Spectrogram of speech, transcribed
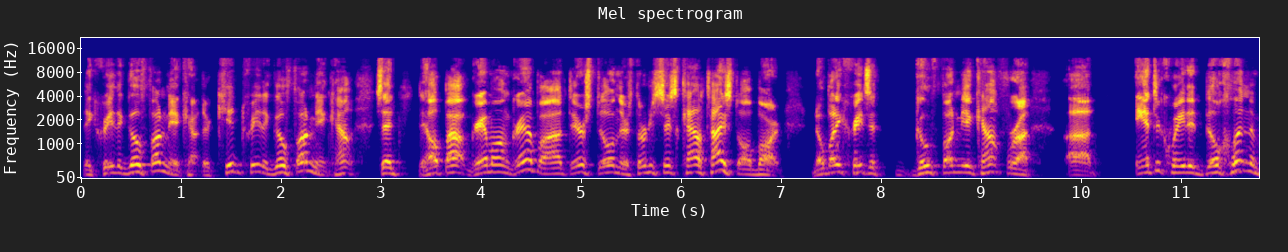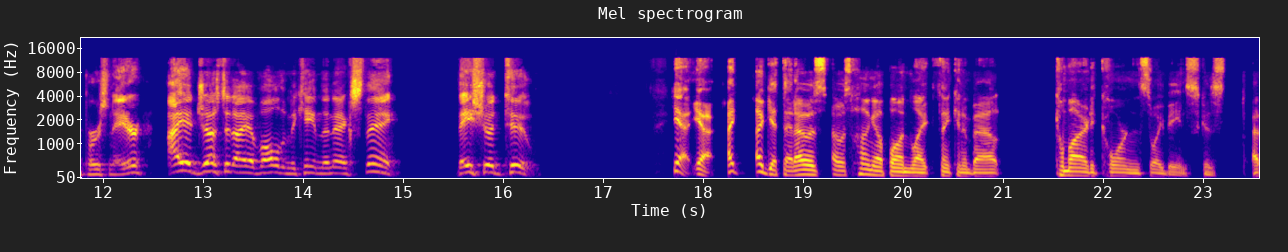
They created a GoFundMe account. Their kid created a GoFundMe account, said to help out grandma and grandpa out there still in their 36 cow tie stall barn. Nobody creates a GoFundMe account for a, a antiquated Bill Clinton impersonator. I adjusted, I evolved, and became the next thing. They should too. Yeah, yeah, I, I get that. I was I was hung up on like thinking about commodity corn and soybeans because I,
